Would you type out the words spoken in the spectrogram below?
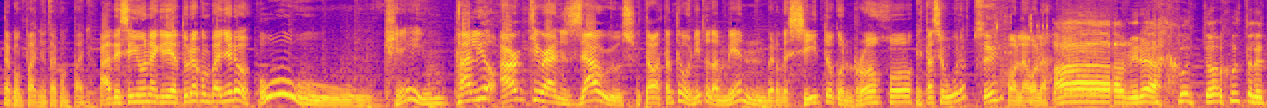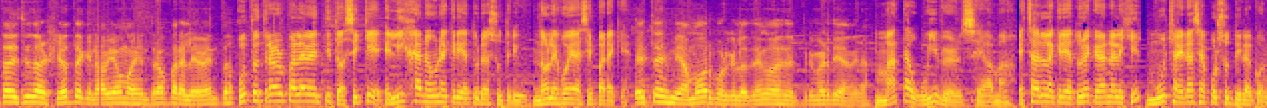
Te acompaño, te acompaño. ¿Has decidido una criatura, compañero? Uh, ok, un Paleo Arctyrannosaurus. Está bastante bonito también. Verdecito con rojo. ¿Estás seguro? Sí. Hola, hola. Ah, mira, justo, justo le estaba diciendo al Giota que no habíamos entrado para el evento. Justo entraron para el eventito, así que elijan a una criatura de su tribu. No les voy a decir para qué. Este es mi amor porque lo tengo desde el primer día, mira. Mata Weaver se llama. ¿Esta es la criatura que van a elegir? Muchas gracias por su tiracol.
